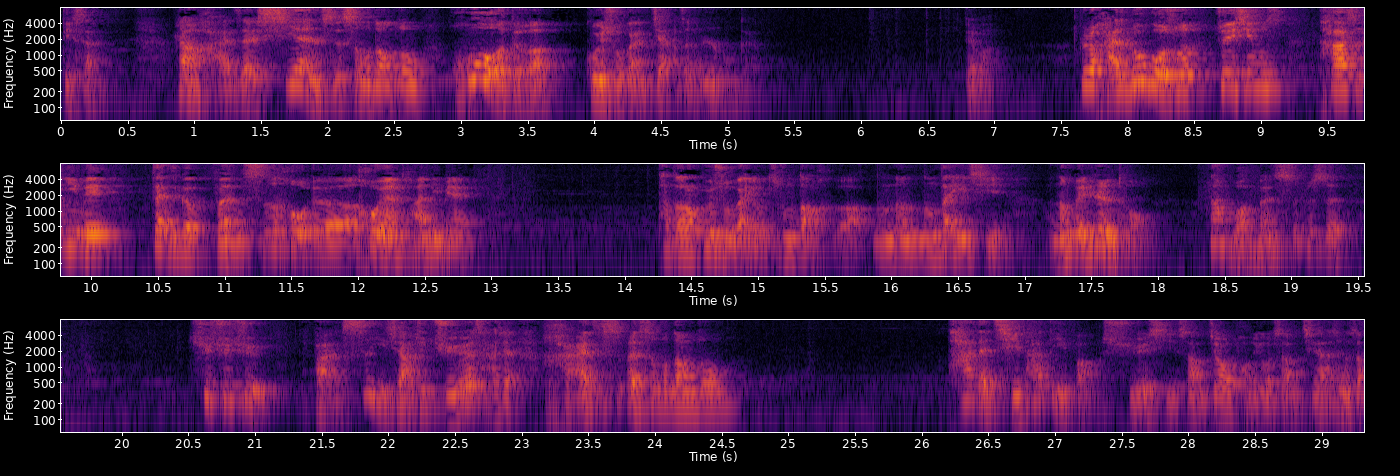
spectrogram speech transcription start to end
第三，让孩子在现实生活当中获得归属感、价值和认同感，对吗？比如孩子如果说追星，他是因为在这个粉丝后呃后援团里面，他得到归属感，有志同道合，能能能在一起。能被认同，那我们是不是去去去反思一下，去觉察一下，孩子是在生活当中，他在其他地方学习上、交朋友上、其他事情上，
